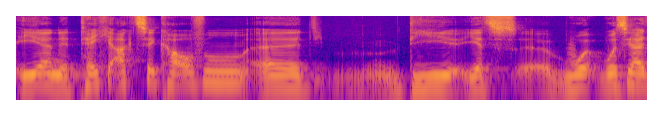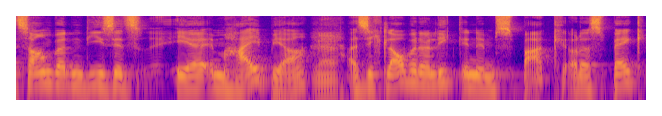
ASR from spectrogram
eher eine Tech-Aktie kaufen, äh, die, jetzt, äh, wo, wo, Sie halt sagen würden, die ist jetzt eher im Hype, ja. ja. Also ich glaube, da liegt in einem SPAC oder Spec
